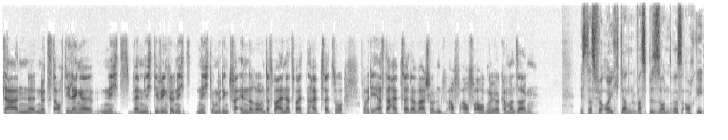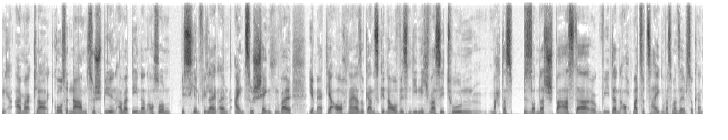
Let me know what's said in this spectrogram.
dann nützt auch die Länge nichts, wenn ich die Winkel nicht, nicht unbedingt verändere. Und das war in der zweiten Halbzeit so. Aber die erste Halbzeit, da war schon auf, auf Augenhöhe, kann man sagen. Ist das für euch dann was Besonderes, auch gegen einmal klar große Namen zu spielen, aber den dann auch so ein bisschen vielleicht einem einzuschenken, weil ihr merkt ja auch, naja, so ganz genau wissen die nicht, was sie tun. Macht das besonders Spaß, da irgendwie dann auch mal zu zeigen, was man selbst so kann?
